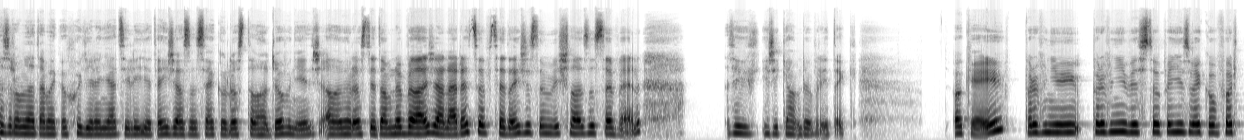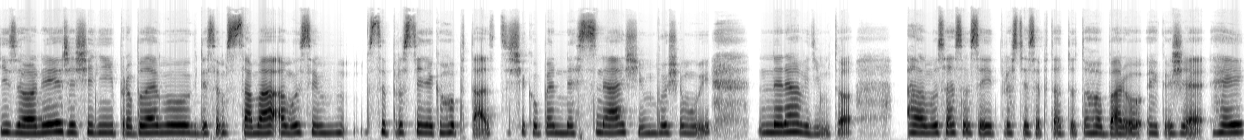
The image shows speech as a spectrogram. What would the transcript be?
A zrovna tam jako chodili nějací lidi, takže já jsem se jako dostala dovnitř, ale prostě tam nebyla žádná recepce, takže jsem vyšla zase ven. Tak říkám, dobrý, tak OK, první, první vystoupení z mé komfortní zóny, řešení problému, kdy jsem sama a musím se prostě někoho ptát, což jako úplně nesnáším, bože můj, nenávidím to. Ale musela jsem se jít prostě zeptat do toho baru, jakože, hej,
